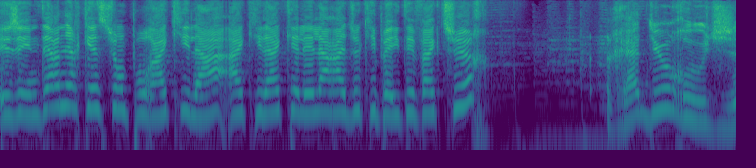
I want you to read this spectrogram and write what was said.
Et j'ai une dernière question pour Akila. Akila, quelle est la radio qui paye tes factures? Radio Rouge.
